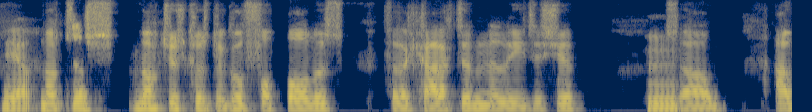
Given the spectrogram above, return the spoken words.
Yeah. not just not just because they're good footballers, for the character and the leadership. Mm. So I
